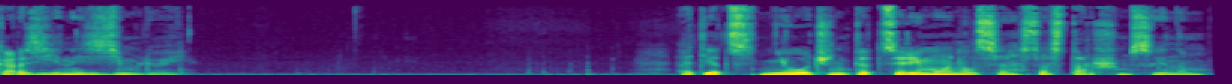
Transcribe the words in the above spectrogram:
корзины с землей. Отец не очень-то церемонился со старшим сыном,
